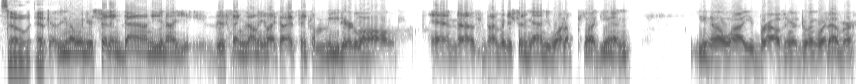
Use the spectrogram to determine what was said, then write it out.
So uh, Because you know, when you're sitting down, you know, you, this thing's only like I think a meter long, and uh, sometimes when you're sitting down, you want to plug in, you know, while you're browsing or doing whatever.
